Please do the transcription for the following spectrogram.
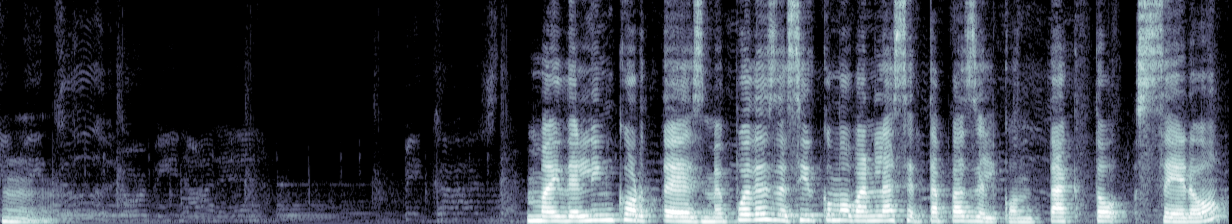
Hmm. Maidelín Cortés, ¿me puedes decir cómo van las etapas del contacto cero?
